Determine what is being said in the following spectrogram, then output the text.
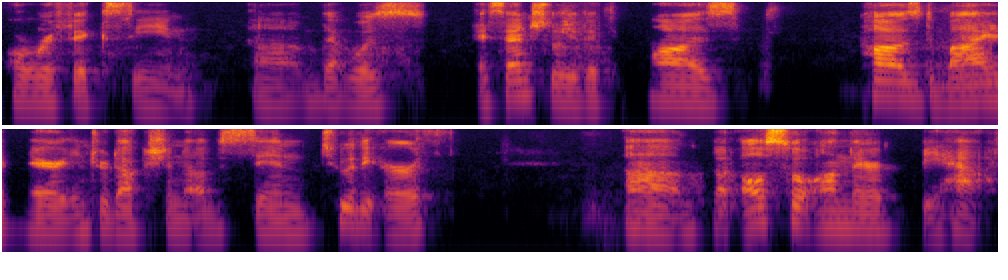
horrific scene um, that was essentially the cause caused by their introduction of sin to the earth, um, but also on their behalf.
